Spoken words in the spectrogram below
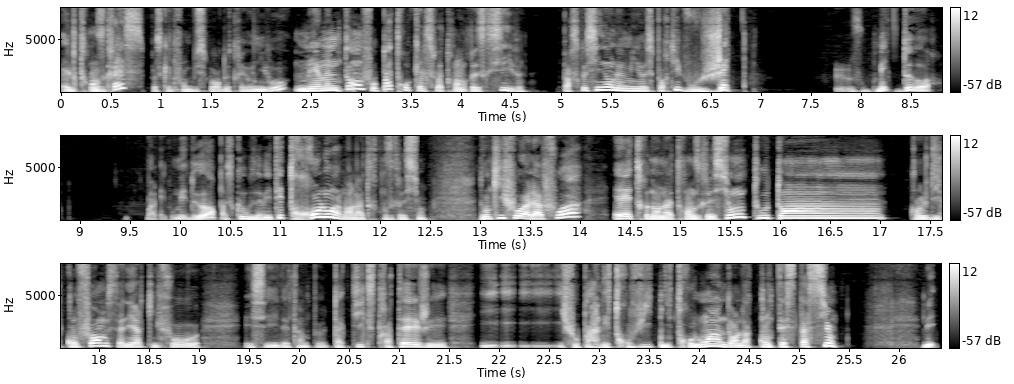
elles transgressent, parce qu'elles font du sport de très haut niveau, mais en même temps, il ne faut pas trop qu'elles soient transgressives, parce que sinon, le milieu sportif vous jette, vous met dehors. Vous met dehors parce que vous avez été trop loin dans la transgression. Donc il faut à la fois être dans la transgression tout en quand je dis conforme, c'est-à-dire qu'il faut essayer d'être un peu tactique, stratège, et il ne faut pas aller trop vite ni trop loin dans la contestation. Mais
